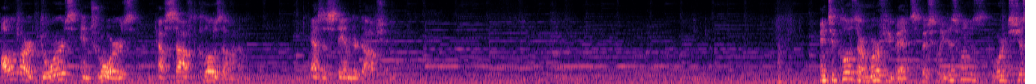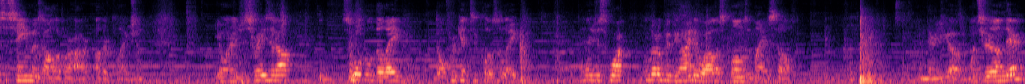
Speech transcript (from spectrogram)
All of our doors and drawers have soft close on them as a standard option. And to close our Murphy bed, especially this one works just the same as all of our, our other collection. You want to just raise it up, swivel the leg, don't forget to close the leg, and then just walk a little bit behind it while it's closing by itself. And there you go. Once you're done there,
